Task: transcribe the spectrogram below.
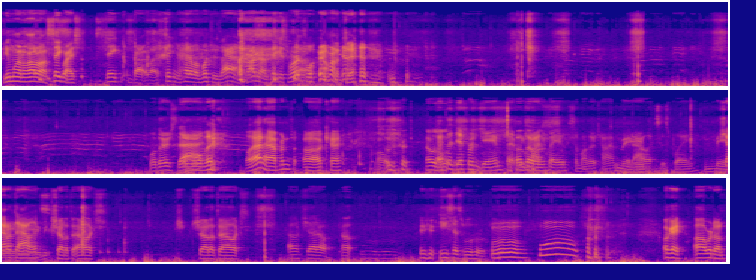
you can learn a lot about steak by steak by like sticking your head up a butcher's ass. I'm gonna take his word No, for it. I'm gonna ta- well, there's that. Well, there, well, that happened. Oh, okay. Well, that was That's li- a different game I that thought we that might was- play some other time. Maybe. That Alex is playing. Shout out to Alex. Maybe. Shout out to Alex. Sh- Shout out to Alex. Alex, shout out. Al- He says woohoo. Woo, woo. okay, uh, we're done.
